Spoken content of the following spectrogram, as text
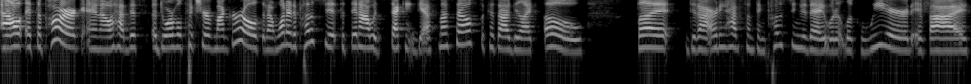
out at the park and I had this adorable picture of my girls and I wanted to post it, but then I would second guess myself because I would be like, oh, but did I already have something posting today? Would it look weird if I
